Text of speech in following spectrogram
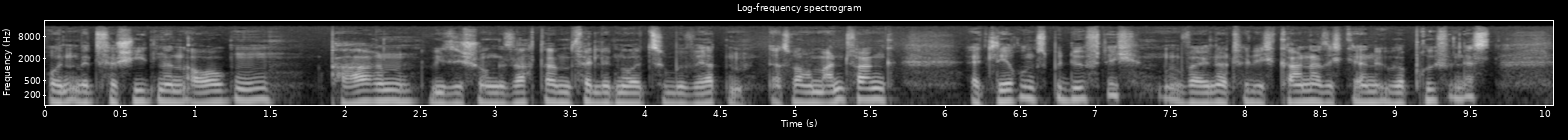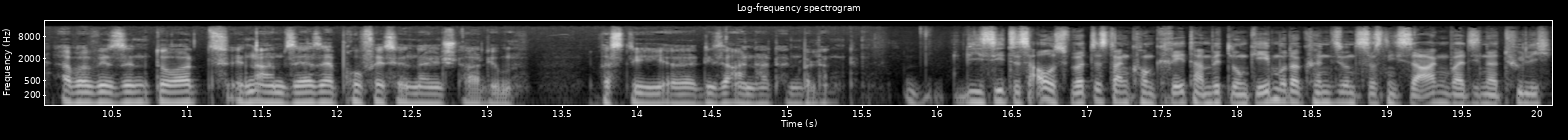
und mit verschiedenen Augen Paaren, wie Sie schon gesagt haben, Fälle neu zu bewerten. Das war am Anfang erklärungsbedürftig, weil natürlich keiner sich gerne überprüfen lässt. Aber wir sind dort in einem sehr, sehr professionellen Stadium, was die, äh, diese Einheit anbelangt. Wie sieht es aus? Wird es dann konkrete Ermittlungen geben oder können Sie uns das nicht sagen, weil Sie natürlich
